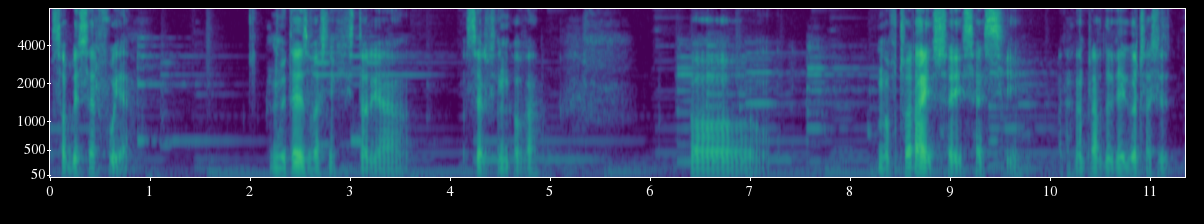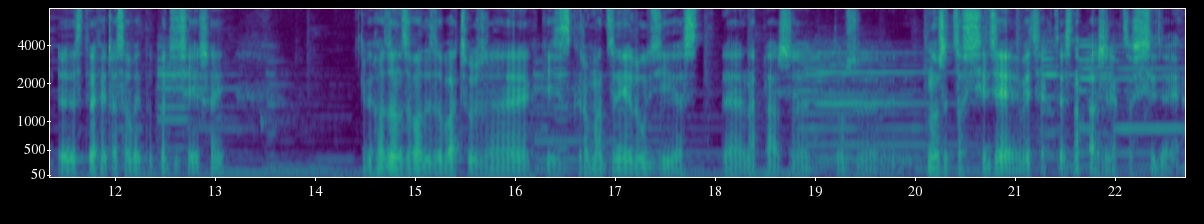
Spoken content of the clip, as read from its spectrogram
sobie surfuje. No i to jest właśnie historia surfingowa. Po no, wczorajszej sesji, a tak naprawdę w jego czasie, y, strefie czasowej to po dzisiejszej, wychodząc z wody zobaczył, że jakieś zgromadzenie ludzi jest e, na plaży, którzy, no, że coś się dzieje. Wiecie, jak to jest na plaży, jak coś się dzieje.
